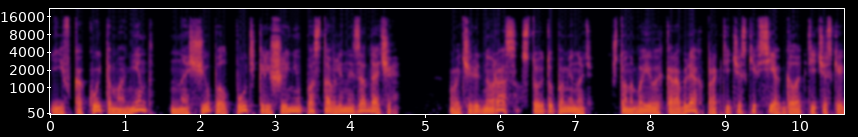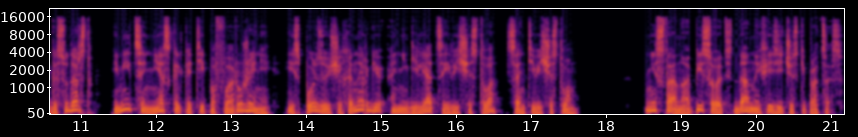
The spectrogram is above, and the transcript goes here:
И в какой-то момент нащупал путь к решению поставленной задачи. В очередной раз стоит упомянуть, что на боевых кораблях практически всех галактических государств имеется несколько типов вооружений, использующих энергию аннигиляции вещества с антивеществом. Не стану описывать данный физический процесс,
